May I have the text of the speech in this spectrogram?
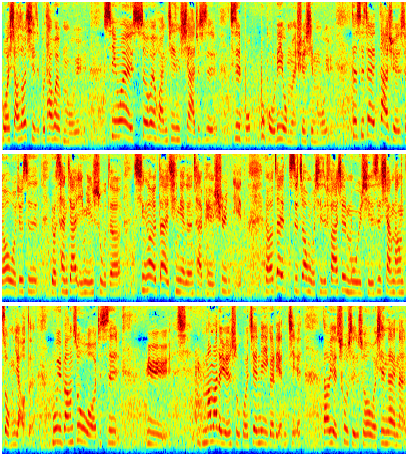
我小时候其实不太会母语，是因为社会环境下就是其实不不鼓励我们学习母语。但是在大学的时候，我就是有参加移民署的新二代青年人才培训营，然后在之中，我其实发现母语其实是相当重要的。母语帮助我就是与妈妈的原属国建立一个连接，然后也促使说我现在能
